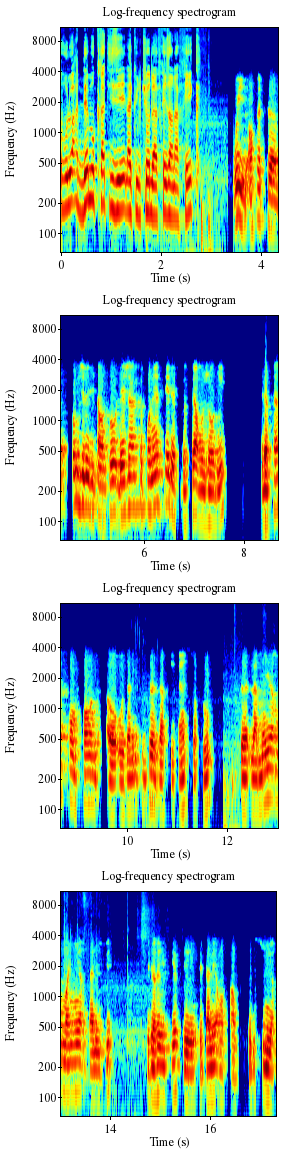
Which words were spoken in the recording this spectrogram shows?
vouloir démocratiser la culture de la fraise en Afrique? Oui, en fait, euh, comme je l'ai dit tantôt, déjà, ce qu'on essaie de faire aujourd'hui, de faire comprendre aux agriculteurs africains surtout que la meilleure manière d'aller vite et de réussir, c'est d'aller ensemble, c'est de s'unir.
